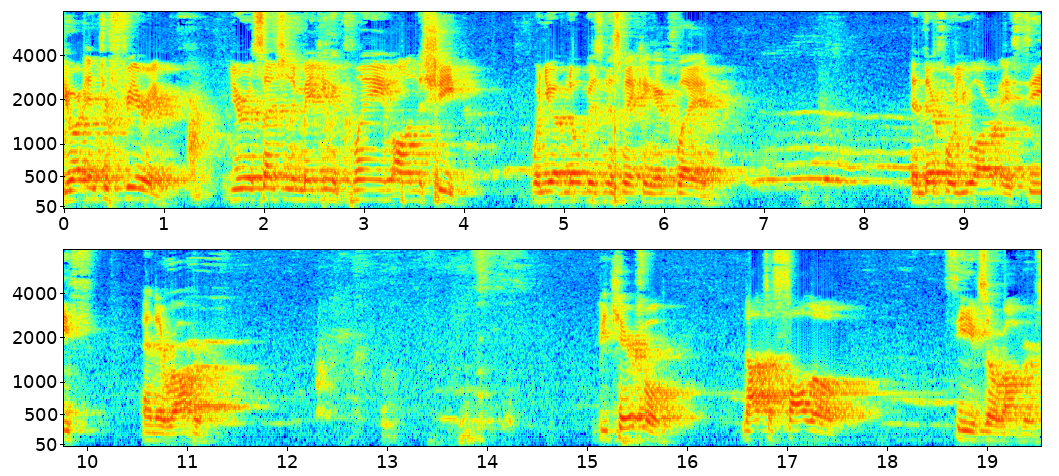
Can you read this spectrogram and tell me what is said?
you are interfering. You're essentially making a claim on the sheep when you have no business making a claim. And therefore, you are a thief and a robber. Be careful not to follow thieves or robbers.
